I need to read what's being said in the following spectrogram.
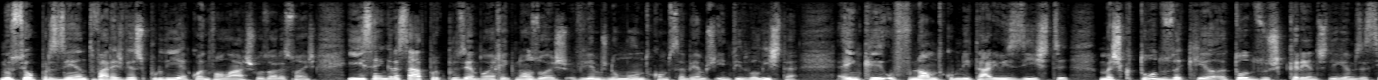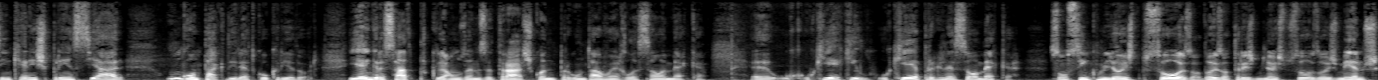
no seu presente, várias vezes por dia, quando vão lá às suas orações. E isso é engraçado, porque, por exemplo, Henrique, nós hoje vivemos num mundo, como sabemos, individualista, em que o fenómeno comunitário existe, mas que todos, aquele, todos os crentes, digamos assim, querem experienciar um contacto direto com o Criador. E é engraçado porque há uns anos atrás, quando me perguntavam em relação a Meca, uh, o, o que é aquilo? O que é a peregrinação a Meca? são 5 milhões de pessoas, ou 2 ou 3 milhões de pessoas, hoje menos,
